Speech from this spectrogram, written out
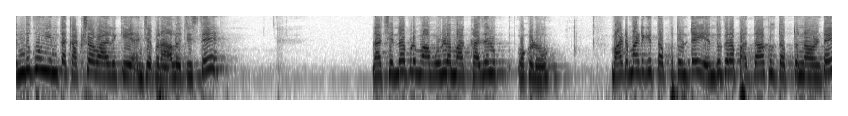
ఎందుకు ఇంత కక్ష వాళ్ళకి అని చెప్పిన ఆలోచిస్తే నా చిన్నప్పుడు మా ఊళ్ళో మా కజిన్ ఒకడు మాటిమాటికి తప్పుతుంటే ఎందుకురా పద్దాకులు తప్పుతున్నావంటే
